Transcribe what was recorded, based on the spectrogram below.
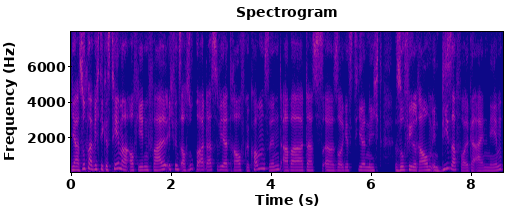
Ja, super wichtiges Thema auf jeden Fall. Ich finde es auch super, dass wir drauf gekommen sind, aber das äh, soll jetzt hier nicht so viel Raum in dieser Folge einnehmen.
